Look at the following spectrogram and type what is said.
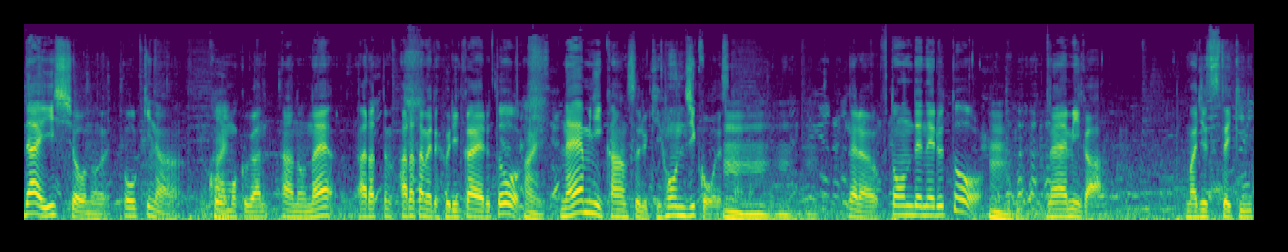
第1章の大きな項目が、あのなや改め改めて振り返ると、はい。悩みに関する基本事項ですうんうから、んだから布団で寝ると、うん。うん悩みが魔術的に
